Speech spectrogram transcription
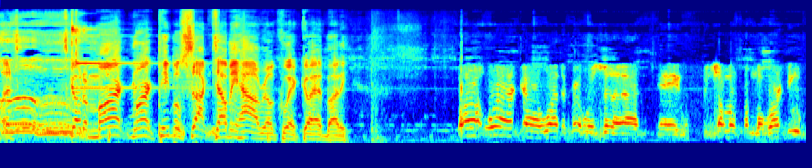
Let's, let's go to Mark. Mark, people suck. Tell me how, real quick. Go ahead, buddy. Well, at work, uh, whether it was uh, a someone from the working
